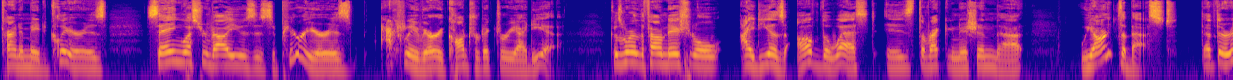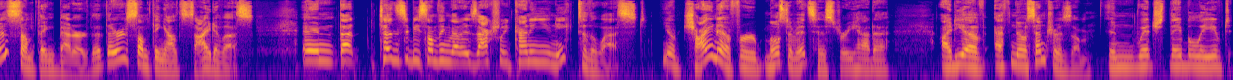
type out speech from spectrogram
kind of made clear, is saying Western values is superior is actually a very contradictory idea. Because one of the foundational ideas of the West is the recognition that we aren't the best, that there is something better, that there is something outside of us. And that tends to be something that is actually kind of unique to the West. You know, China, for most of its history, had a idea of ethnocentrism, in which they believed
